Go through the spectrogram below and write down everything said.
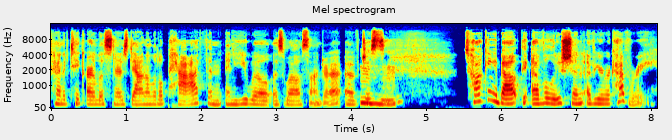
kind of take our listeners down a little path and and you will as well Sondra of just Mhm. talking about the evolution of your recovery.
